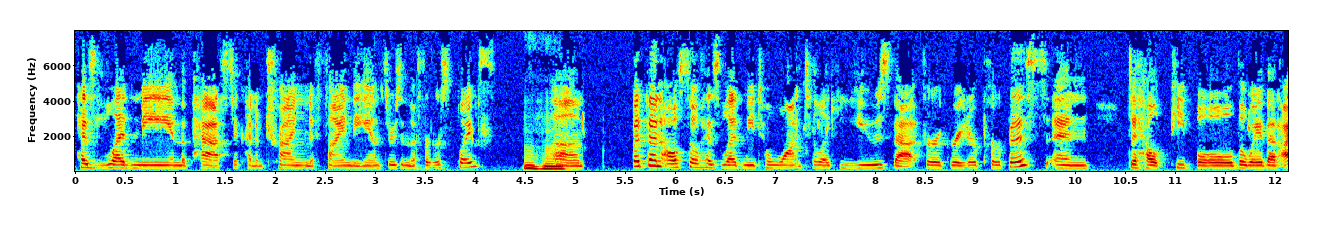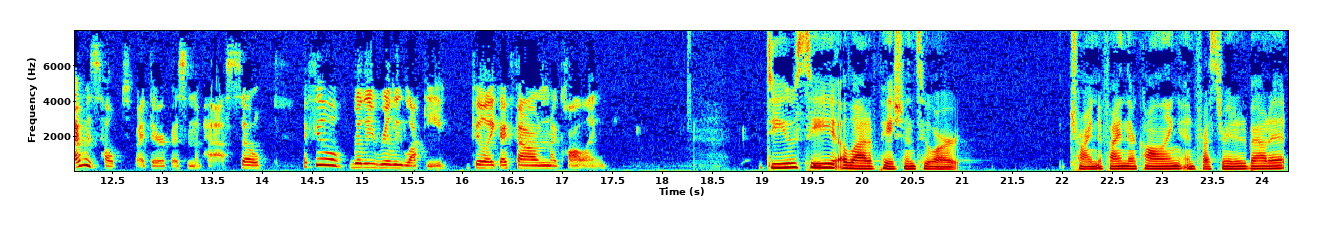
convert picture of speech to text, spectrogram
has led me in the past to kind of trying to find the answers in the first place. Mm-hmm. Um, but then also has led me to want to like use that for a greater purpose and to help people the way that I was helped by therapists in the past. So I feel really, really lucky. I feel like I found my calling. Do you see a lot of patients who are trying to find their calling and frustrated about it?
